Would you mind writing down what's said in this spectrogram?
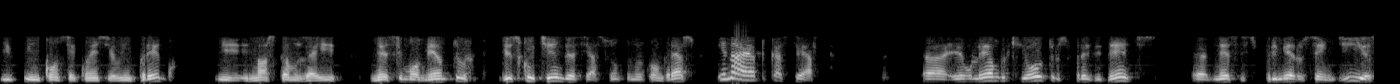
e, em consequência, o emprego. E nós estamos aí, nesse momento, discutindo esse assunto no Congresso e na época certa. Uh, eu lembro que outros presidentes eh, nesses primeiros 100 dias,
